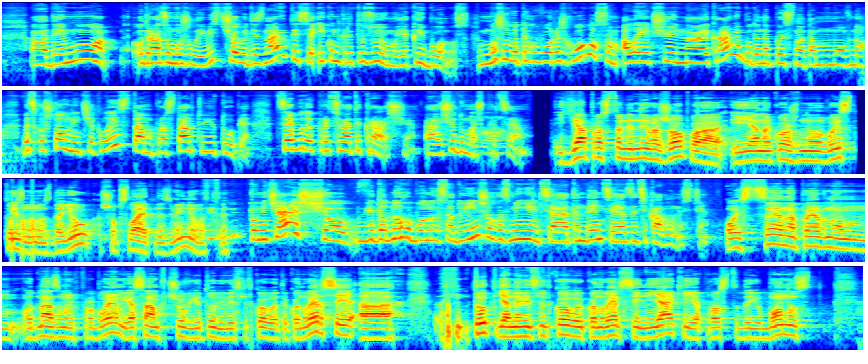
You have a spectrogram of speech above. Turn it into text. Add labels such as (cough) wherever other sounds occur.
даємо одразу можливість, що ви дізнаєтеся, і конкретизуємо, який бонус. Можливо, ти говориш голосом, але якщо і на екрані буде написано там умовно безкоштовний чек-лист там про старт у Ютубі, це буде працювати краще. Що думаєш про це? Я просто лінива жопа, і я на кожну виступ здаю, щоб слайд не змінювати. Помічаєш, що від одного бонуса до іншого змінюється тенденція зацікавленості? Ось це, напевно, одна з моїх проблем. Я сам вчу в Ютубі відслідковувати конверсії, а (laughs) тут я не відслідковую конверсії ніякі, я просто даю бонус.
